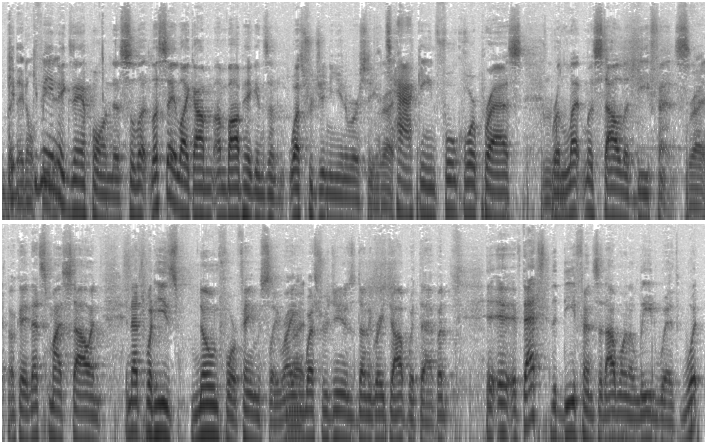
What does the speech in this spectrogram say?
but give, they don't. Give me an it. example on this. So let, us say, like I'm, I'm, Bob Huggins of West Virginia University, right. attacking, full court press, mm-hmm. relentless style of defense. Right. Okay, that's my style, and and that's what he's known for famously. Right. right. West Virginia has done a great job with that, but if that's the defense that I want to lead with, what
